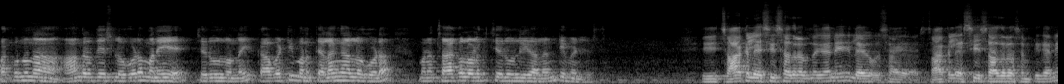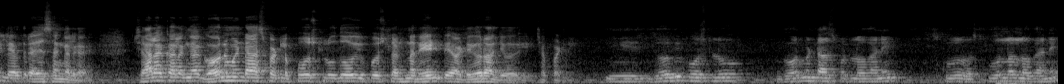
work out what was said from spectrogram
పక్కనున్న ఆంధ్రప్రదేశ్లో కూడా మనయే చెరువులు ఉన్నాయి. కాబట్టి మన తెలంగాణలో కూడా మన చాకలోళ్ళకి చెరువులు ఇవ్వాలని డిమాండ్ చేస్తాం ఈ చాకలి ఎస్సీ సాధన సమితి కానీ లేక చాకలి ఎస్సీ సాధన సమితి కానీ లేకపోతే రైతు సంఘాలు కానీ చాలా కాలంగా గవర్నమెంట్ హాస్పిటల్ పోస్టులు దోవి పోస్టులు అంటున్నారు. ఏంటి ఆ వివరాలు చెప్పండి? ఈ జోబీ పోస్టులు గవర్నమెంట్ హాస్పిటల్లో కానీ స్కూల్ స్కూళ్ళల్లో కానీ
